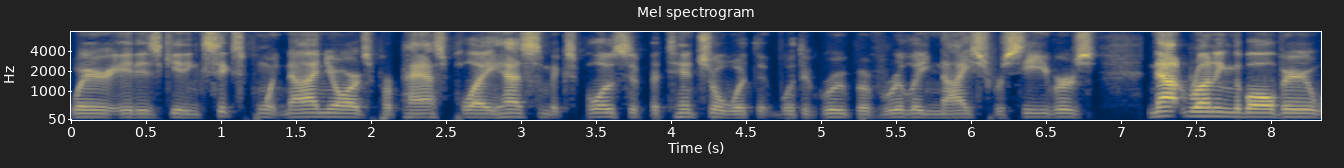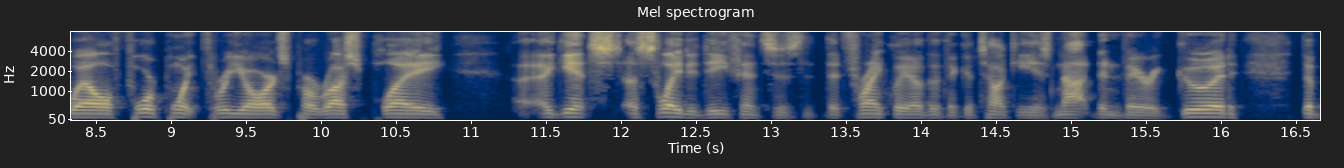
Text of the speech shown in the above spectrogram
where it is getting 6.9 yards per pass play, has some explosive potential with with a group of really nice receivers. Not running the ball very well, 4.3 yards per rush play. against a slate of defenses that, that, frankly, other than Kentucky, has not been very good. The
